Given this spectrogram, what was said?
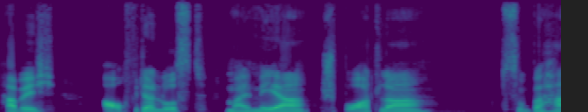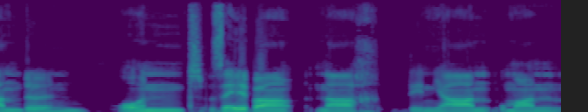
habe ich auch wieder Lust, mal mehr Sportler zu behandeln und selber nach den Jahren, wo man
